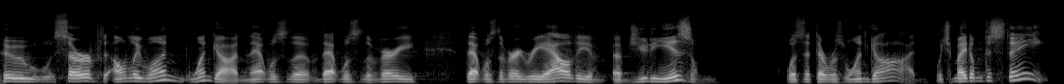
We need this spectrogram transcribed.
who served only one, one God, and that was the, that was the very that was the very reality of, of Judaism, was that there was one God, which made them distinct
